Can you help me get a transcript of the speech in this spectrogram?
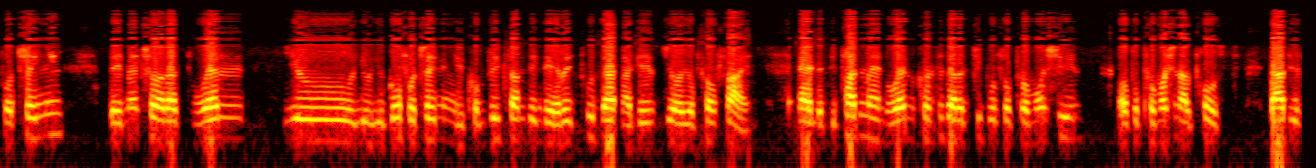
for training. They make sure that when you, you, you go for training, you complete something, they put that against your, your profile. And the department, when considering people for promotion or for promotional posts, that is,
